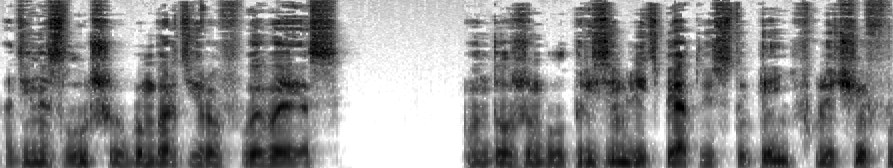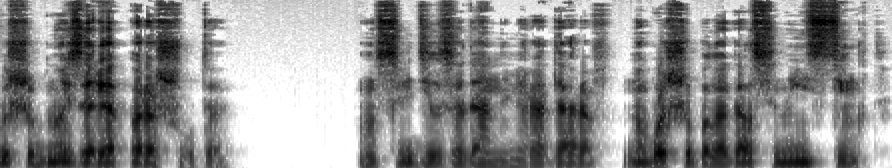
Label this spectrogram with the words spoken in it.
один из лучших бомбардиров ВВС. Он должен был приземлить пятую ступень, включив вышибной заряд парашюта. Он следил за данными радаров, но больше полагался на инстинкт,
